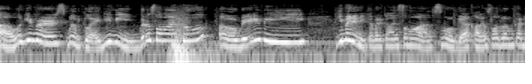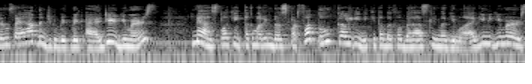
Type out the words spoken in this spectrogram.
Halo gamers, balik lagi nih bersama aku, Oh Baby Gimana nih kabar kalian semua? Semoga kalian selalu dalam keadaan sehat dan juga baik-baik aja ya gamers Nah setelah kita kemarin bahas part 1, kali ini kita bakal bahas 5 game lagi nih gamers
